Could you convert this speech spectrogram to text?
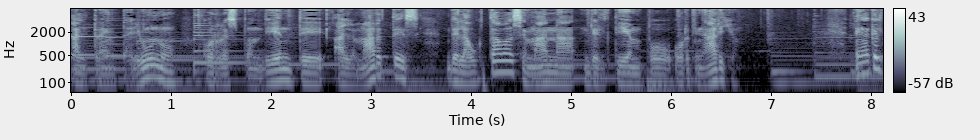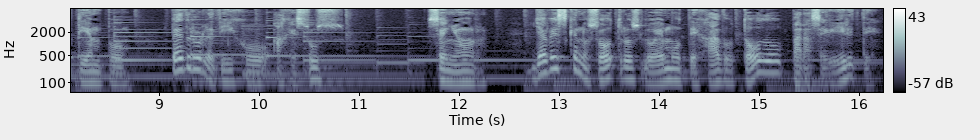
al 31, correspondiente al martes de la octava semana del tiempo ordinario. En aquel tiempo, Pedro le dijo a Jesús, Señor, ya ves que nosotros lo hemos dejado todo para seguirte.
